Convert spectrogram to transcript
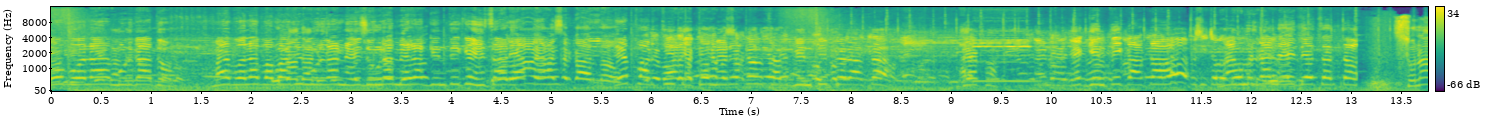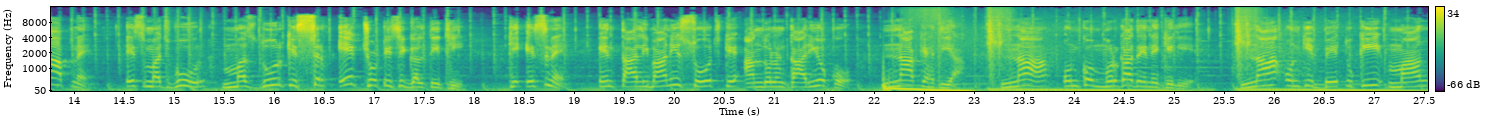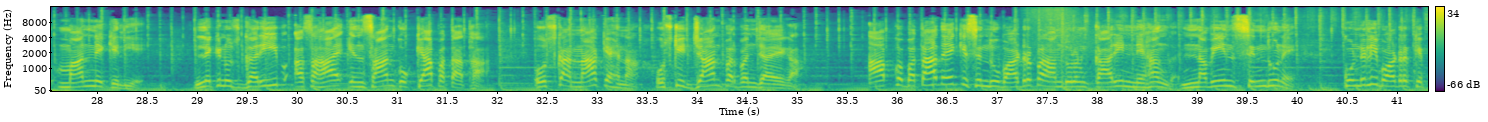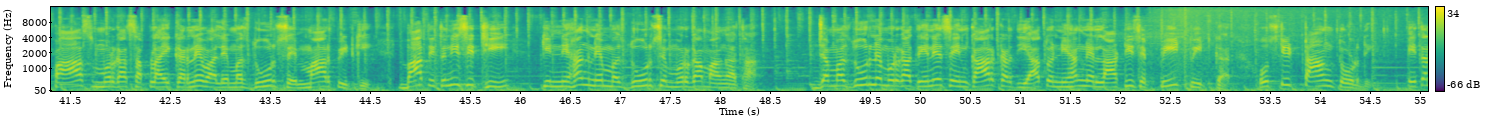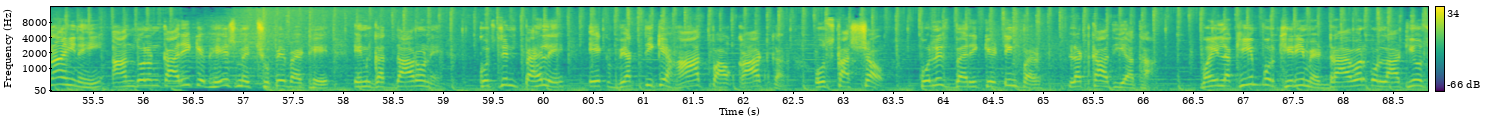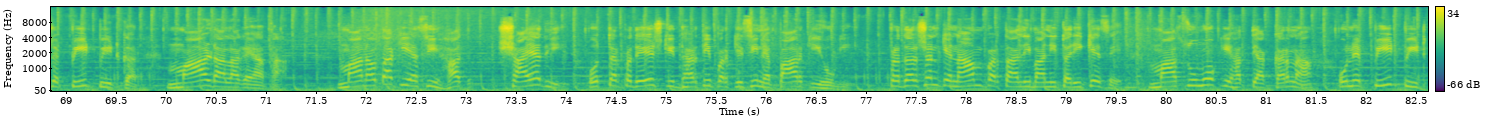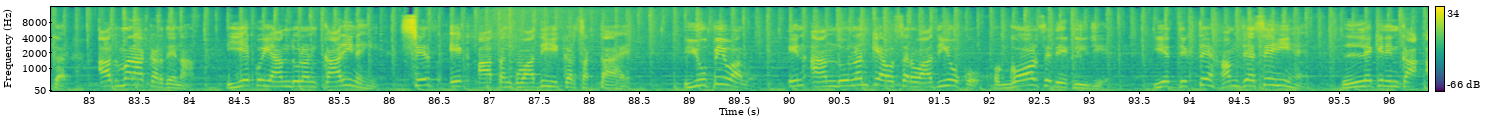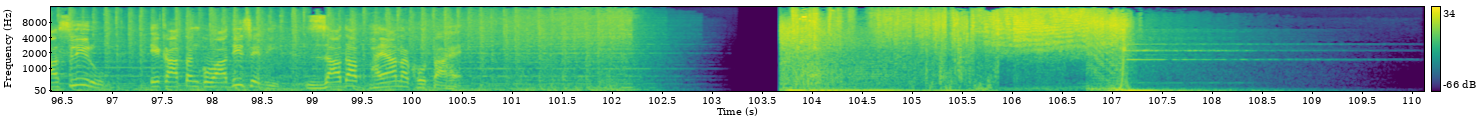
वो बोला मुर्गा दो। मैं बोला बाबा जी मुर्गा नहीं दूँगा मेरा गिनती के हिसाब से पर्ची देखो मेरे को सब गिनती पे रहता देखो एक गिनती काटा हो मैं मुर्गा नहीं दे सकता सुना आपने इस मजबूर मजदूर की सिर्फ़ एक छोटी सी गलती थी कि इसने इन तालिबानी सोच के आंदोलनकारियों को ना कह दिया ना उनको मुर्गा देने के लिए ना उनकी बेतुकी मांग मानने के लिए। लेकिन उस गरीब, असहाय इंसान को क्या पता था? उसका ना कहना, उसकी जान पर बन जाएगा। आपको बता दें कि सिंधु बॉर्डर पर आंदोलनकारी निहंग नवीन सिंधु ने कुंडली बॉर्डर के पास मुर्गा सप्लाई करने वाले मजदूर से मारपीट की। बात इतनी सी थी कि निहंग ने मजदूर से मुर्गा मांगा था। जब मजदूर ने मुर्गा देने से इनकार कर दिया तो निहंग ने लाठी से पीट पीट कर उसकी टांग तोड़ दी। इतना ही नहीं, आंदोलनकारी के भेष में छुपे बैठे इन गद्दारों ने कुछ दिन पहले एक व्यक्ति के हाथ पाँव काट कर उसका शव पुलिस बैरिकेटिंग पर लटका दिया था। वहीं लखीमपुर खीरी में ड्राइवर को लाठियों से पीट पीट कर मार डाला गया था। मानवता की ऐसी हद शायद ही उत्तर प्रदेश की धरती पर किसी ने पार की होगी। प्रदर्शन के नाम पर तालिबानी तरीके से मासूमों की हत्या करना, उन्हें पीट पीट कर अधमरा कर देना ये कोई आंदोलनकारी नहीं, सिर्फ़ एक आतंकवादी ही कर सकता है। यूपी वालों, इन आंदोलन के अवसरवादियों को गौर से देख लीजिए। ये दिखते हम जैसे ही हैं, लेकिन इनका असली रूप एक आतंकवादी से भी ज़्यादा भयानक होता है।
